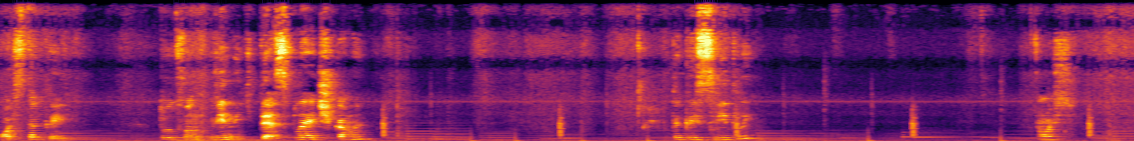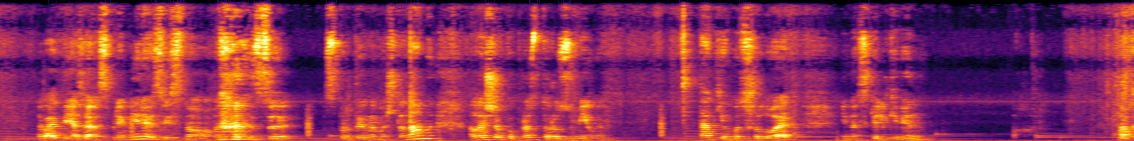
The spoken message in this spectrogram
ось такий. Тут він, він йде з плечками. Такий світлий. Ось. Давайте я зараз примірюю, звісно, з спортивними штанами, але щоб ви просто розуміли. Так, його силует, і наскільки він. Так,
